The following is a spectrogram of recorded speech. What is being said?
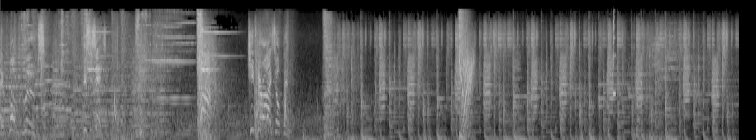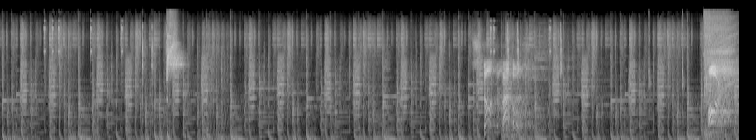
I won't lose. This is it. Keep your eyes open. Stop battle! Marth!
